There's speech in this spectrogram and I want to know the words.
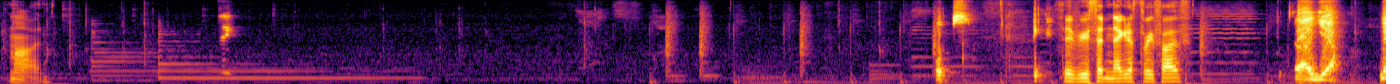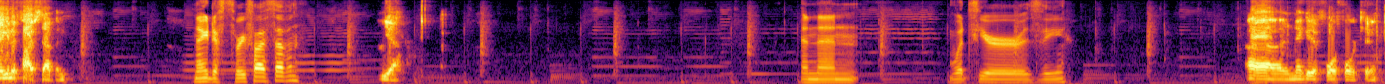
mod. whoops. Xavier, you said negative three five, Uh, yeah, negative five seven. negative three five seven, Yeah, and then what's your Z? uh, negative four four two.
